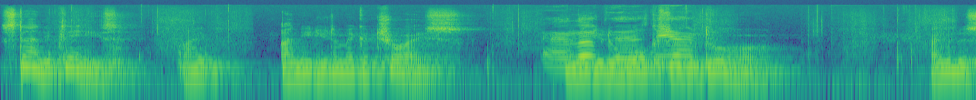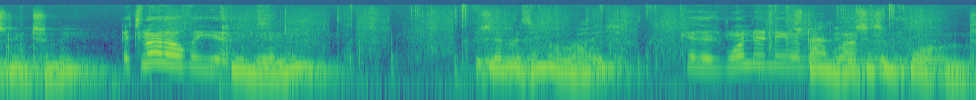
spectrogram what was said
Stanley, please. I. I need you to make a choice. Uh, I And need look, you to uh, walk the through the door. Are you listening to me? It's not over yet. Can you hear me? Is everything all right? Okay, there's one on Stanley, this is important.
